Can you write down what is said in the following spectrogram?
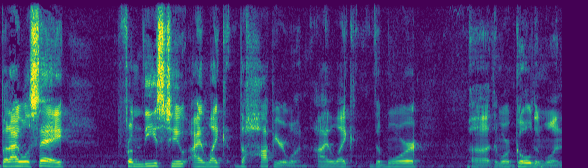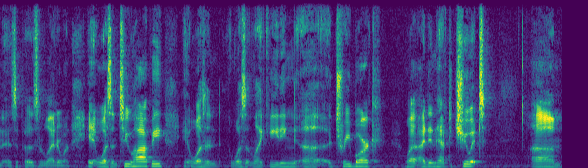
but I will say, from these two, I like the hoppier one. I like the more. Uh, the more golden one as opposed to the lighter one. It wasn't too hoppy. It wasn't wasn't like eating uh, tree bark. Well, I didn't have to chew it. Um,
